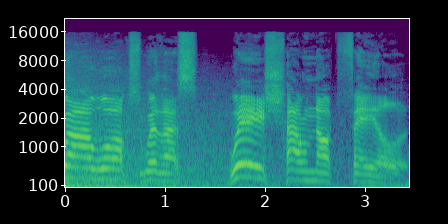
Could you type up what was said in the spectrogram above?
Our walks with us. We shall not fail.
